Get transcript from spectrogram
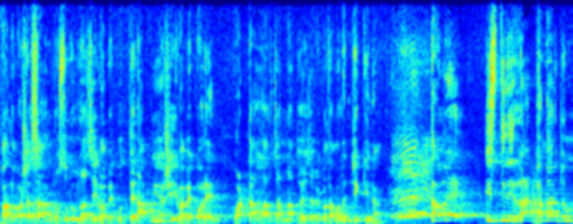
ভালোবাসা চান রসুল্লাহ যেভাবে করতেন, আপনিও সেইভাবে করেন। ঘরটা আল্লাহর জান্নাত হয়ে যাবে, কথা বলেন ঠিক কিনা? তাহলে স্ত্রীর রাগ ভাঙার জন্য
